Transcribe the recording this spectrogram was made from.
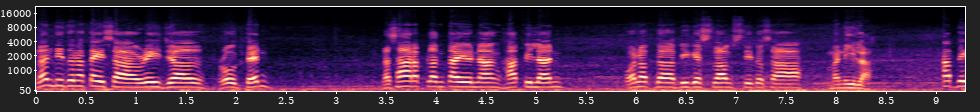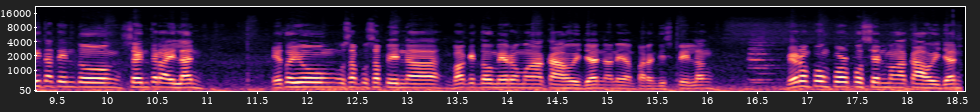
Nandito na tayo sa Radial Road 10. Nasa harap lang tayo ng Happy Land, one of the biggest slums dito sa Manila. Update natin tong Center Island. Ito yung usap-usapin na bakit daw merong mga kahoy dyan. Ano yan, parang display lang. Meron pong purpose yan mga kahoy dyan.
